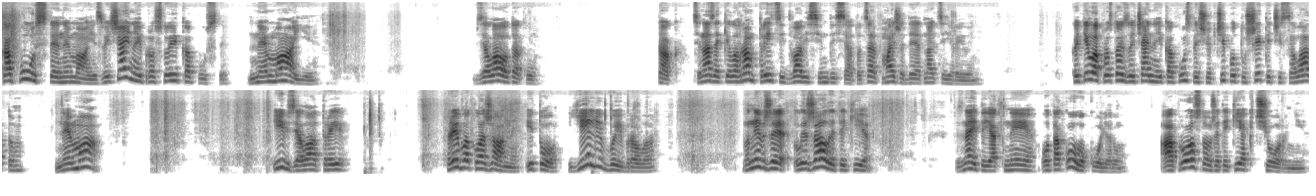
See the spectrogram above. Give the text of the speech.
Капусти немає. Звичайної простої капусти. Немає. Взяла отаку. Так, ціна за кілограм 32,80. Оце майже 19 гривень. Хотіла простої звичайної капусти, щоб чи потушити, чи салатом. Нема. І взяла три. Три баклажани. І то єлі вибрала. Вони вже лежали такі, знаєте, як не отакого кольору, а просто вже такі, як чорні.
